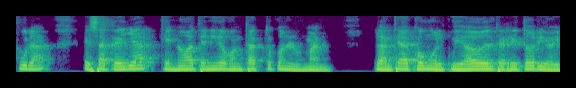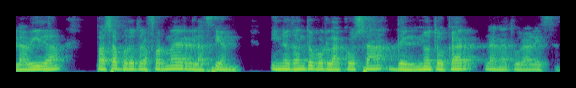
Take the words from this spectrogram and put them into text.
pura es aquella que no ha tenido contacto con el humano. Plantea cómo el cuidado del territorio y la vida pasa por otra forma de relación y no tanto por la cosa del no tocar la naturaleza.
